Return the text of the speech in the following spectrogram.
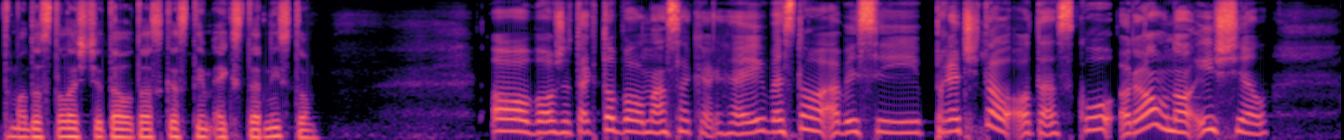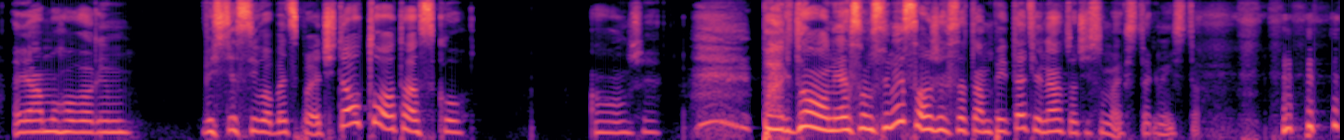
To ma dostala ešte tá otázka s tým externistom. Ó bože, tak to bol masaker, hej. Bez toho, aby si prečítal otázku, rovno išiel. A ja mu hovorím, vy ste si vôbec prečítal tú otázku? A on že, pardon, ja som si myslel, že sa tam pýtate na to, či som externista.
